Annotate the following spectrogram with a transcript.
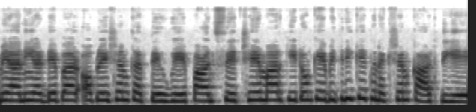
मियानी अड्डे पर ऑपरेशन करते हुए पाँच से छः मार्केटों के बिजली के कनेक्शन काट दिए।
